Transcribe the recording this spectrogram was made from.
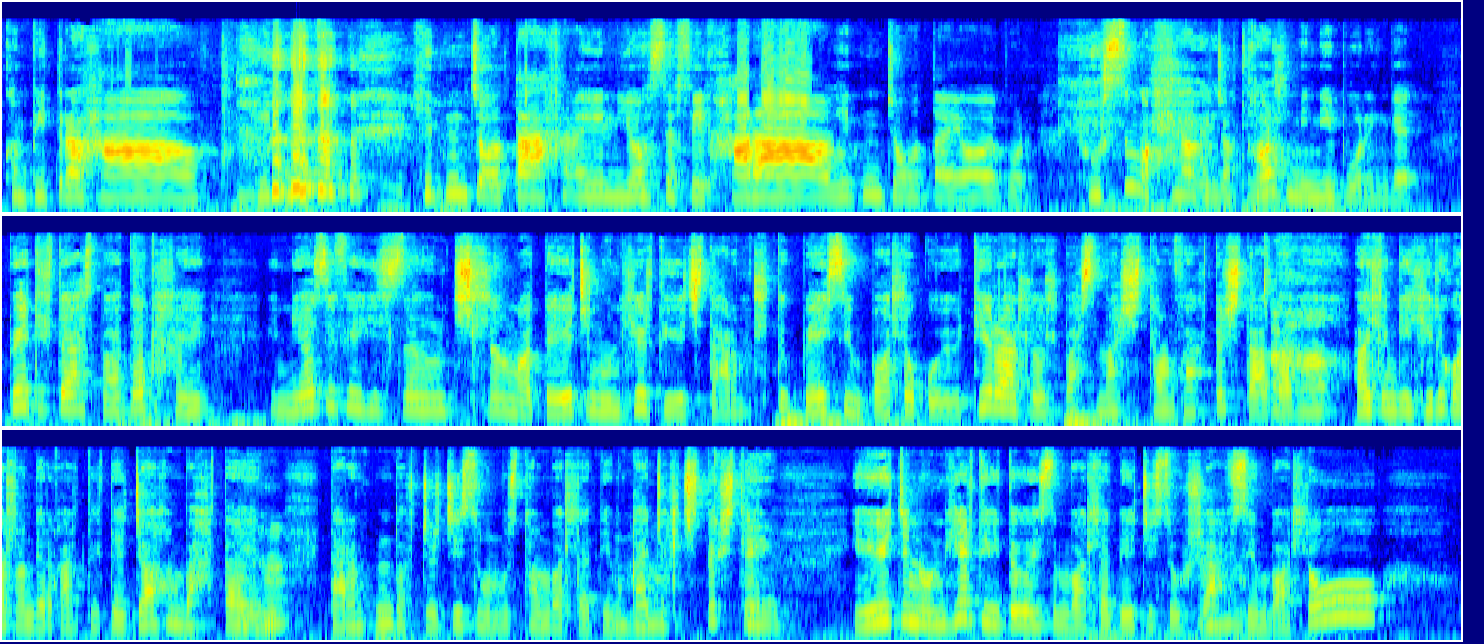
компьютер хаав хідэн ч удаа энэ Йосефийг хараа хідэн ч удаа ёо бүр төрсөн охноо гэж отохоор л миний бүр ингээд би тэгтээ бас бодоод ах юм энэ Йосефи хэлсэнчлэн одоо ээж нь үнэхээр тэгэж дарамтлагдаг байсан болоогүй юу? Тэр бол бас маш том фактор шүү дээ. Одоо хоёлынгийн хэрэг болгон дээр гардаг те жоохон бахта юм дарамтанд учирж исэн хүмүүс том болоод юм гаж болчдөг шүү дээ ээж нь үнэхээр тэгдэг байсан болоод ээжээс өвшөө авсан болоо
